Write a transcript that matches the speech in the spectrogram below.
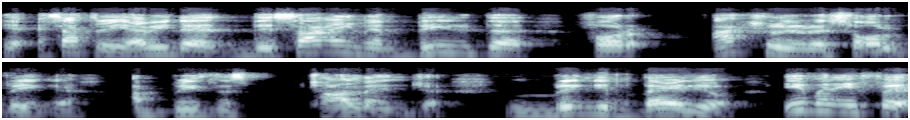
Yeah, exactly. I mean, the design and build for actually resolving a business challenge, bringing value, even if uh,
